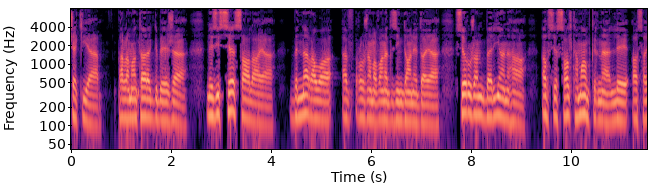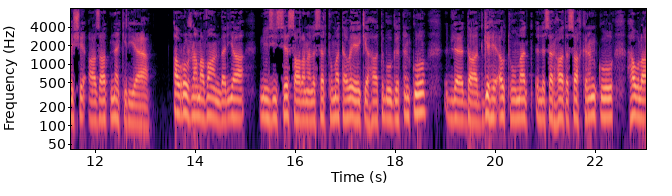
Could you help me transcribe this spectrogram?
çekî ye. Parlamentarek dibêje, Nêzî sê sala ye bi ne rewa ev rojnamevane di zîndanê de ye. Sê rojan beriya niha ew sê sal temam kirine lê asayîşê azad nekiriye. Ev rojname van beriya nêzî sê salan e li ser tometa wê yekê hatibû girtin ku li dadgehê ew tomet li ser hate saxkirin ku hewla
